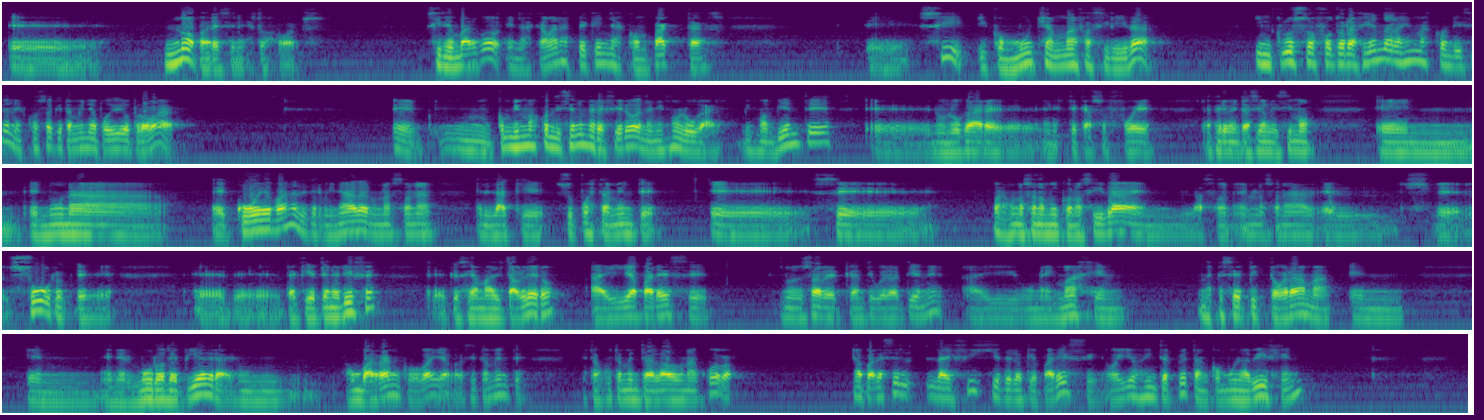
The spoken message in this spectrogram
eh, no aparecen estos orbs. Sin embargo, en las cámaras pequeñas compactas, sí, y con mucha más facilidad. Incluso fotografiando en las mismas condiciones, cosa que también he podido probar eh, mm, con mismas condiciones me refiero en el mismo lugar, mismo ambiente, eh, en un lugar, eh, en este caso fue, la experimentación la hicimos en, en una cueva determinada, en una zona en la que supuestamente se, bueno, es una zona muy conocida en la zona, en una zona el, sur de, de, de, aquí de Tenerife, que se llama El Tablero, ahí aparece, no se sabe qué antigüedad tiene, hay una imagen, una especie de pictograma en en, el muro de piedra, es un, un barranco, vaya, básicamente, está justamente al lado de una cueva. Aparece la efigie de lo que parece, o ellos interpretan como una virgen,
